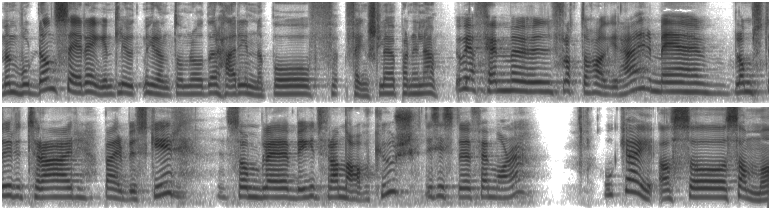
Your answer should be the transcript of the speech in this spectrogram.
Men hvordan ser det egentlig ut med grøntområder her inne på fengselet, Pernille? Jo, vi har fem eh, flotte hager her med blomster, trær, bærbusker. Som ble bygd fra Nav-kurs de siste fem årene. Ok, altså samme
